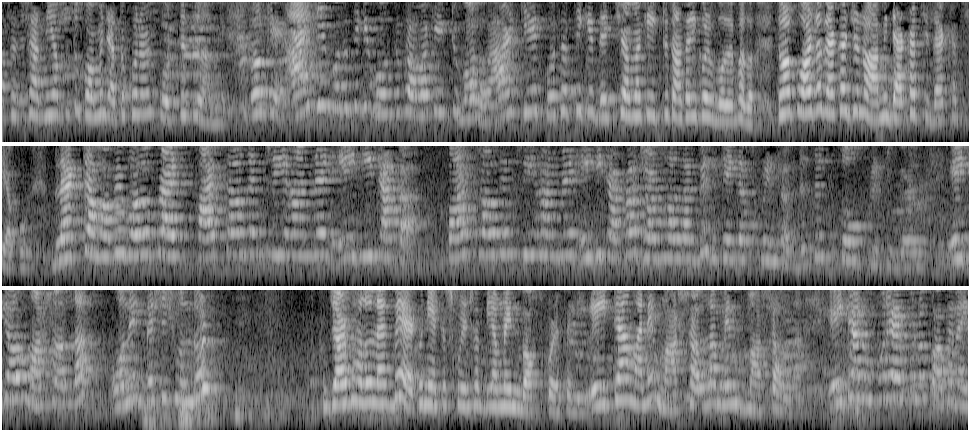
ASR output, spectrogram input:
আচ্ছা চাঁদনি আপু তো কমেন্ট এতক্ষণ আমি করতেছিলাম আমি ওকে, আর কে কোথা থেকে বলতেছো আমাকে একটু বলো। আর কে কোথা থেকে দেখছ আমাকে একটু তাড়াতাড়ি করে বলে ফেলো। তোমার পরাটা দেখার জন্য আমি দেখাচ্ছি দেখাচ্ছি, আপু। ব্ল্যাকটা হবে বলো price five thousand three hundred eighty টাকা। 5380 টাকা, যার ভালো লাগবে স্ক্রিনশট দিস এইটাও অনেক বেশি সুন্দর। যার ভালো লাগবে এখনই একটা দিয়ে আমরা ইনবক্স করে ফেলি। এইটা মানে মাশাআল্লাহ মিন্স মাশাআল্লাহ। এইটার উপরে আর কোনো কথা নাই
